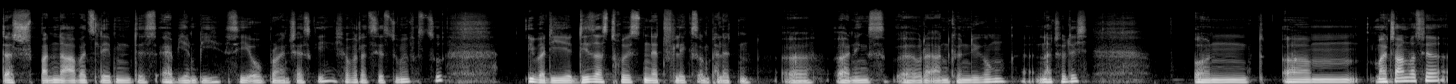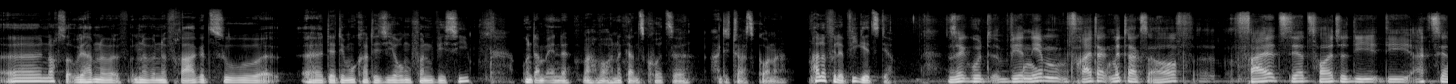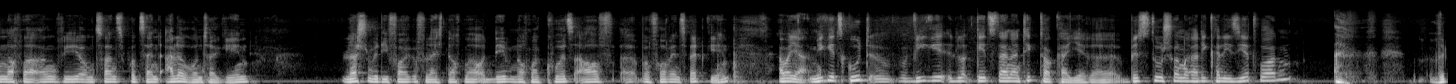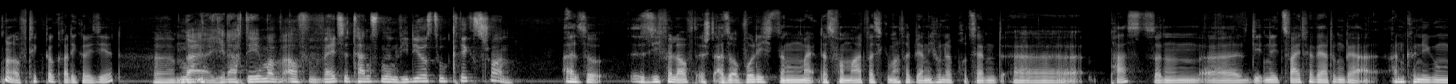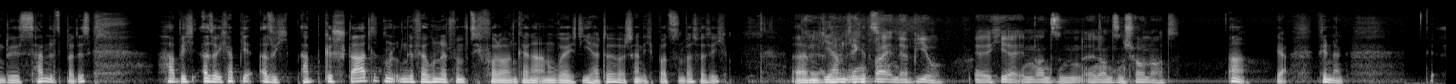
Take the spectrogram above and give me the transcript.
das spannende Arbeitsleben des Airbnb-CEO Brian Chesky. Ich hoffe, da erzählst du mir was zu. Über die desaströsten Netflix und Peloton äh, Earnings äh, oder Ankündigungen äh, natürlich. Und ähm, mal schauen, was wir äh, noch so. Wir haben eine, eine, eine Frage zu äh, der Demokratisierung von VC und am Ende machen wir auch eine ganz kurze Antitrust Corner. Hallo Philipp, wie geht's dir? Sehr gut. Wir nehmen Freitagmittags auf. Falls jetzt heute die, die Aktien nochmal irgendwie um 20 Prozent alle runtergehen, löschen wir die Folge vielleicht nochmal und nehmen nochmal kurz auf, äh, bevor wir ins Bett gehen. Aber ja, mir geht's gut. Wie geht's deiner TikTok-Karriere? Bist du schon radikalisiert worden? Wird man auf TikTok radikalisiert? Ähm, naja, je nachdem, auf welche tanzenden Videos du klickst, schon. Also, sie verläuft, also obwohl ich sagen, das Format, was ich gemacht habe, ja nicht 100% äh, passt, sondern äh, die, die Zweitverwertung der Ankündigung des Handelsblattes, habe ich, also ich habe also ich habe gestartet mit ungefähr 150 Followern, keine Ahnung, woher ich die hatte, wahrscheinlich Bots und was weiß ich. Ähm, äh, die haben Link war in der Bio, äh, hier in unseren, in unseren Shownotes. Ah, ja, vielen Dank.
